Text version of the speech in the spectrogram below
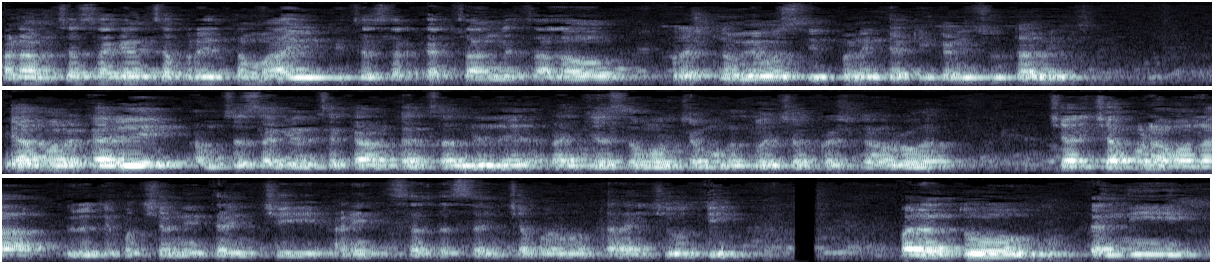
आणि आमचा सगळ्यांचा प्रयत्न महायुतीचं सरकार चांगलं चालावं प्रश्न व्यवस्थितपणे त्या ठिकाणी सुटावेत. या प्रकारे आमचं सगळ्यांचं कामकाज चाललेलं आहे. राज्यासमोरच्या महत्त्वाच्या प्रश्नावर चर्चा पण आम्हाला विरोधी पक्ष नेत्यांची आणि सदस्यांच्या बरोबर करायची होती. परंतु त्यांनी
